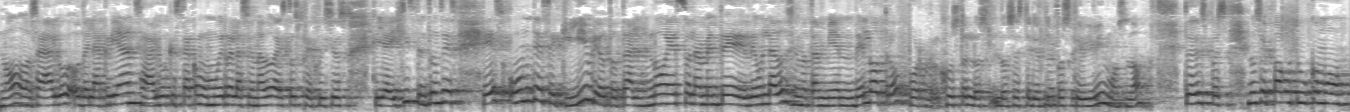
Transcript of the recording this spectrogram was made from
¿no? O sea, algo, o de la crianza, algo que está como muy relacionado a estos prejuicios que ya dijiste. Entonces, es un desequilibrio total, no es solamente de un lado, sino también del otro, por justo los, los estereotipos que vivimos, ¿no? Entonces, pues, no sé, Pau, tú cómo,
